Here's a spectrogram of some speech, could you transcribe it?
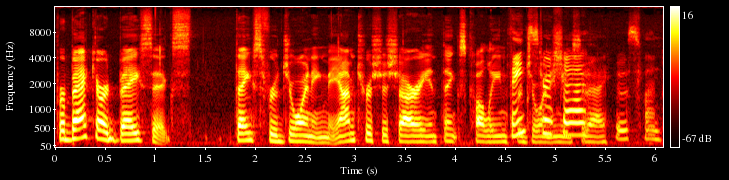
For Backyard Basics, thanks for joining me. I'm Trisha Shirey, and thanks, Colleen, Thanks, for joining Trisha. me today. It was fun.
